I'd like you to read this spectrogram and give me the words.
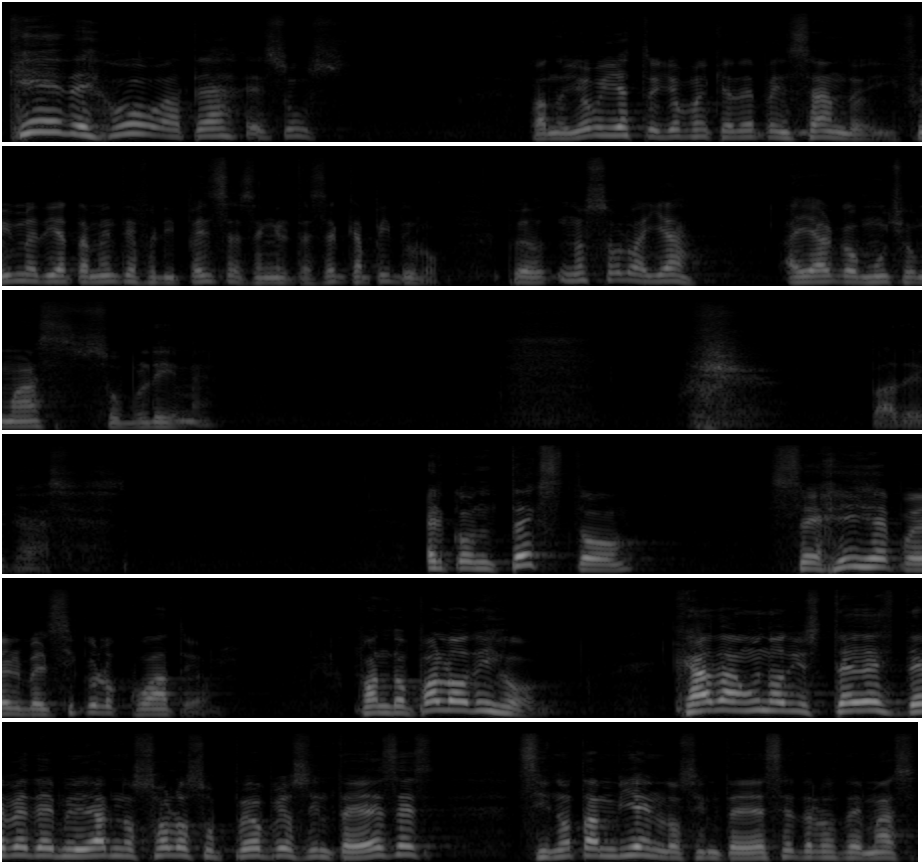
¿Qué dejó atrás Jesús? Cuando yo vi esto, yo me quedé pensando y fui inmediatamente a Filipenses en el tercer capítulo. Pero no solo allá, hay algo mucho más sublime. Padre, gracias. El contexto se rige por el versículo 4. Cuando Pablo dijo, cada uno de ustedes debe de mirar no solo sus propios intereses, sino también los intereses de los demás.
